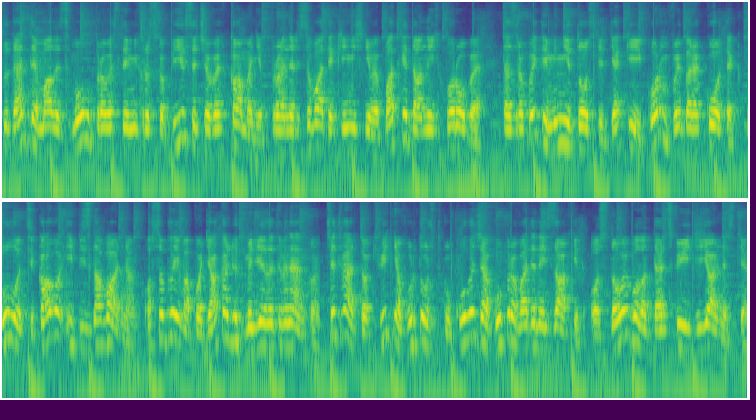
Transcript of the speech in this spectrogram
Студенти мали змогу провести мікроскопію сечових каменів, проаналізувати клінічні випадки даної хвороби та зробити міні-дослід, який корм вибере котик. Було цікаво і пізнавально. Особлива подяка Людмилі Литвиненко. 4 квітня в гуртожитку коледжа був проведений захід основи волонтерської діяльності.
